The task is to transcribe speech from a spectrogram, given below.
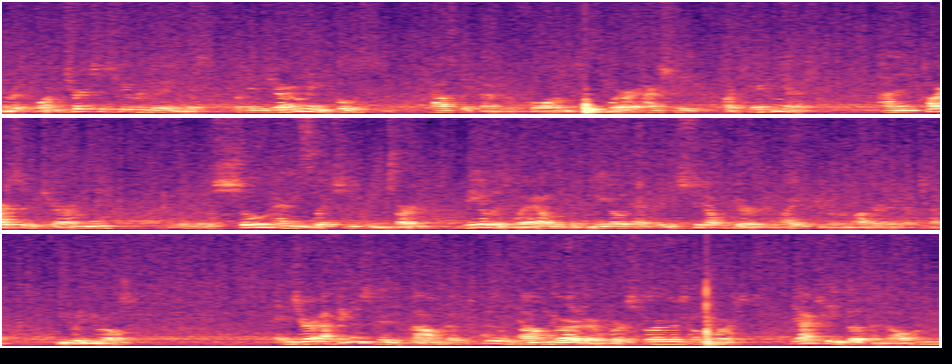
in Reformed churches who were doing this. But in Germany, both Catholic and Reformed were actually partaking in it. And in parts of Germany, there was so many witches being burnt. Neil as well, because Neil, uh, you stood up your wife, your mother, etc. You and your else. In Ger- I think it was in Bam- it was either Bamberg or Würzburg or somewhere. They actually built an oven.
